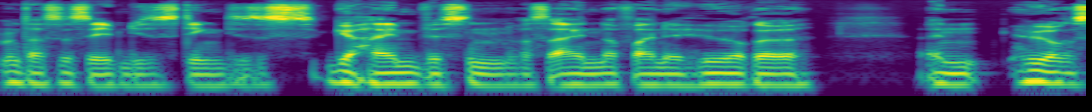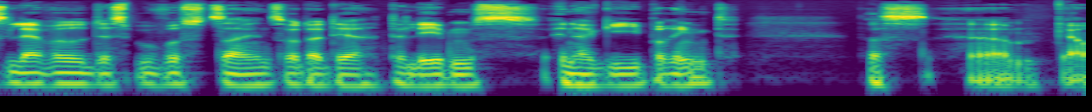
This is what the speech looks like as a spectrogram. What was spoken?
und das ist eben dieses Ding, dieses Geheimwissen, was einen auf eine höhere, ein höheres Level des Bewusstseins oder der, der Lebensenergie bringt. Das, ähm, ja,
